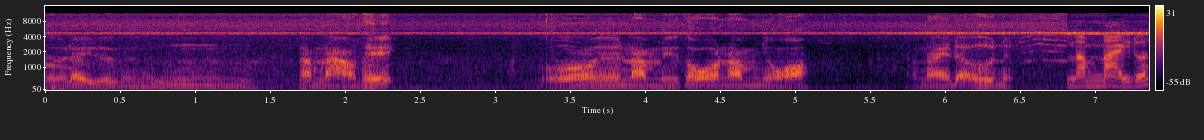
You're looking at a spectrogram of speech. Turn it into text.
Ở đây là cũng năm nào thế. Có năm thì to năm nhỏ năm nay đỡ hơn đấy năm nay đó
